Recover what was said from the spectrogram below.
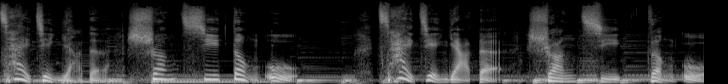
蔡健雅的《双栖动物》。”蔡健雅的《双栖动物》，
